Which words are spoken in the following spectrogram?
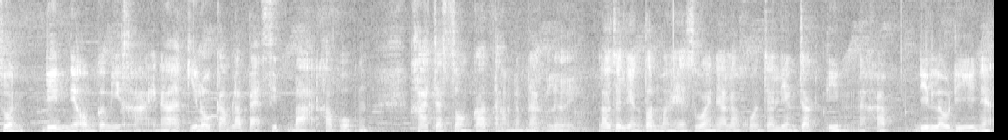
ส่วนดินเนี่ยอมก็มีขายนะ กิโลกรรัมละ 80 บาทครับผมค่าจัดส่งก็ตามน้ำหนักเลย เราจะเลี้ยงต้นไม้ให้สวยเนี่ยเราควรจะเลี้ยงจากดินนะครับ ดินเราดีเนี่ย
